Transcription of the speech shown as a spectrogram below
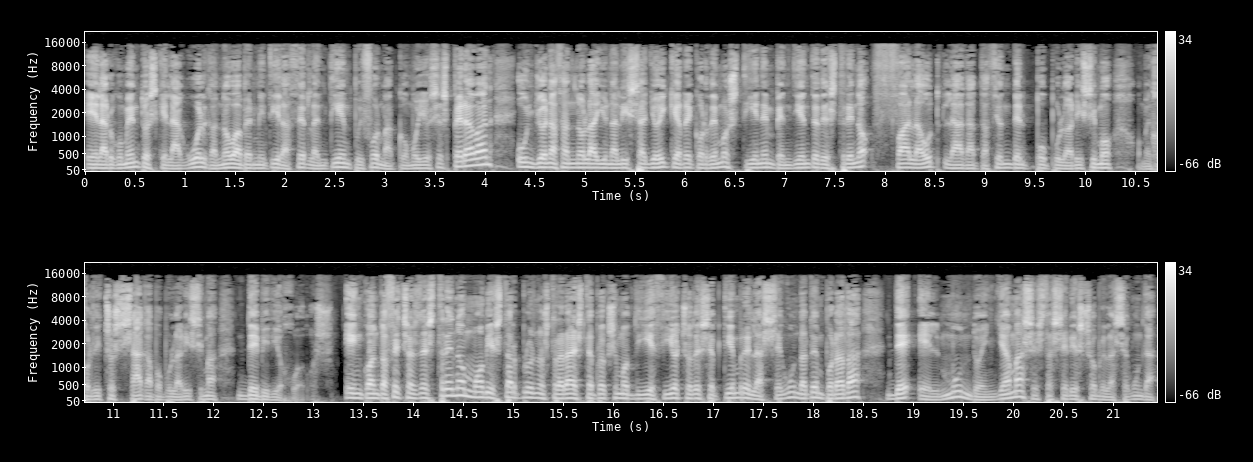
El argumento es que la huelga no va a permitir hacerla en tiempo y forma como ellos esperaban. Un Jonathan Nolan y una Lisa Joy que recordemos tienen pendiente de estreno Fallout, la adaptación del popularísimo, o mejor dicho, saga popularísima de videojuegos. En cuanto a fechas de estreno, Movistar Plus nos traerá este próximo 18 de septiembre la segunda temporada de El Mundo en Llamas, esta serie sobre la Segunda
